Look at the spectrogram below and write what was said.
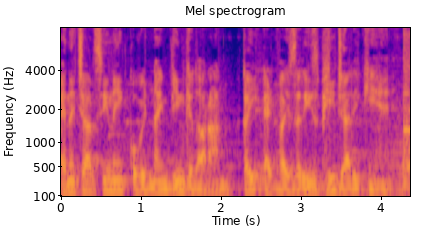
एनएचआरसी ने कोविड 19 के दौरान कई एडवाइजरीज भी जारी की हैं।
